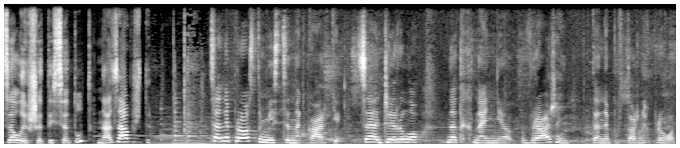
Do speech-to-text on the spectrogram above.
залишитися тут назавжди. Це не просто місце на карті, це джерело натхнення вражень та неповторних пригод.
